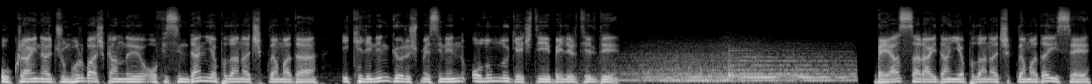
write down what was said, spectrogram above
Ukrayna Cumhurbaşkanlığı ofisinden yapılan açıklamada ikilinin görüşmesinin olumlu geçtiği belirtildi. Beyaz Saray'dan yapılan açıklamada ise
